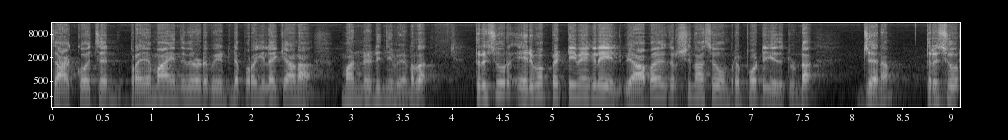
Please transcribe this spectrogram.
ചാക്കോച്ചൻ പ്രേമ എന്നിവരുടെ വീടിന്റെ പുറകിലേക്കാണ് മണ്ണിടിഞ്ഞു വീണത്. തൃശൂർ എരുമപ്പെട്ടി മേഖലയിൽ വ്യാപക കൃഷിനാശവും റിപ്പോർട്ട് ചെയ്തിട്ടുണ്ട്. ജനം തൃശൂർ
